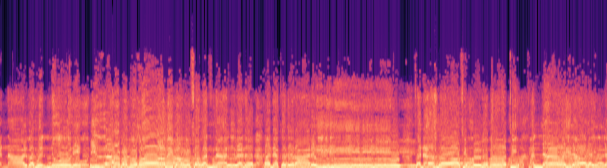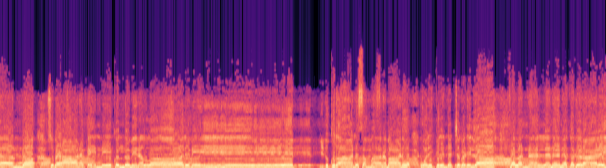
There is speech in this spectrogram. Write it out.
എന്നാൽ വധന്നൂനി فنادى في الظلمات أن لا إله إلا أنت سبحانك إني كنت من الظالمين ഇത് ഖുർആന്റെ സമ്മാനമാണ് ഒരിക്കലും രക്ഷപ്പെടില്ല ഫലന്നല്ലന് നഖദറാലൈ.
